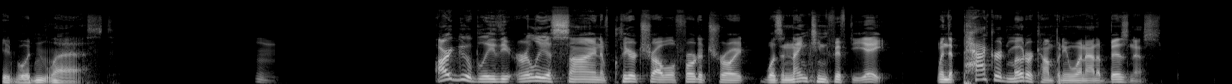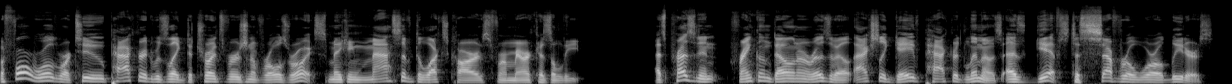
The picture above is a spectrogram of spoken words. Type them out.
it wouldn't last. Arguably, the earliest sign of clear trouble for Detroit was in 1958 when the Packard Motor Company went out of business. Before World War II, Packard was like Detroit's version of Rolls Royce, making massive deluxe cars for America's elite. As president, Franklin Delano Roosevelt actually gave Packard limos as gifts to several world leaders.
